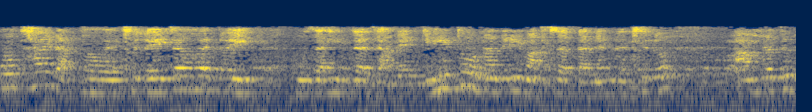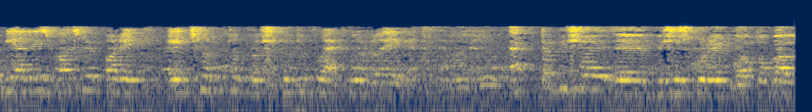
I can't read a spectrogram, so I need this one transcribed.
কোথায় রাখা হয়েছিল, এটা হয়তো এই মুজাহিদরা জানেন। যেহেতু ওনাদেরই মাস্টার টানে হয়েছিল আমরা তো বিয়াল্লিশ বছর পরে এই ছোট্ট প্রশ্নটুকু এখনও রয়ে গেছে একটা বিষয় বিশেষ করে গতকাল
